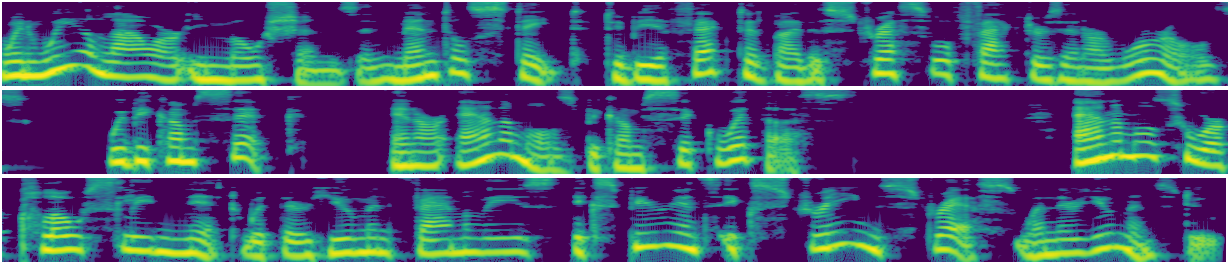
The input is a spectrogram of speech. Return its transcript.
When we allow our emotions and mental state to be affected by the stressful factors in our worlds, we become sick, and our animals become sick with us. Animals who are closely knit with their human families experience extreme stress when their humans do.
